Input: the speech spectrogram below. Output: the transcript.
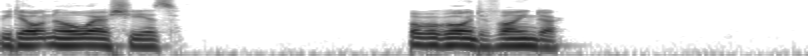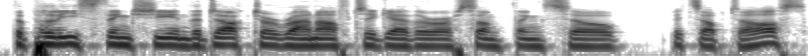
We don't know where she is. But we're going to find her. The police think she and the doctor ran off together or something, so it's up to us.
